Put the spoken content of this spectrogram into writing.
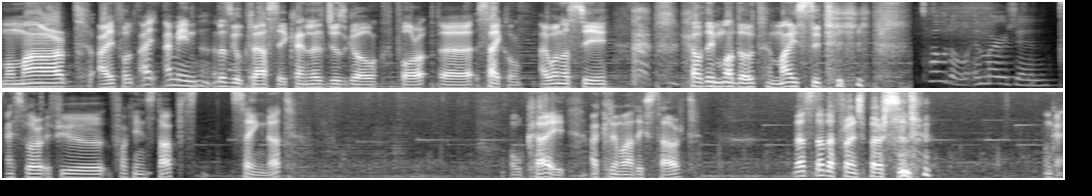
Montmartre, Eiffel. I, I mean, let's go classic and let's just go for uh, cycle. I wanna see how they modeled my city. Total immersion. I swear, if you fucking stop saying that. Okay, a climatic start. That's not a French person. okay.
